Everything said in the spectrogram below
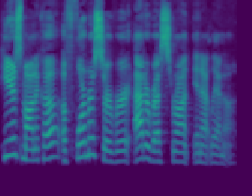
Here's Monica, a former server at a restaurant in Atlanta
